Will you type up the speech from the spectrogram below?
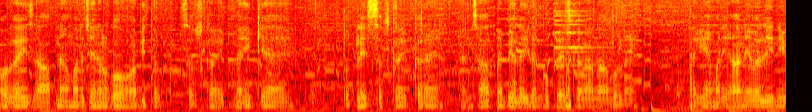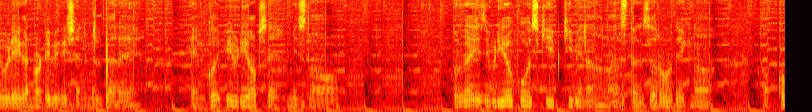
और गाइज़ आपने हमारे चैनल को अभी तक सब्सक्राइब नहीं किया है तो प्लीज़ सब्सक्राइब करें एंड साथ में बेल आइकन को प्रेस करना ना भूलें, ताकि हमारी आने वाली न्यू वीडियो का नोटिफिकेशन मिलता रहे एंड कोई भी वीडियो आपसे मिस ना हो। और गाइज़ वीडियो को स्किप की बिना लास्ट तक ज़रूर देखना। आपको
